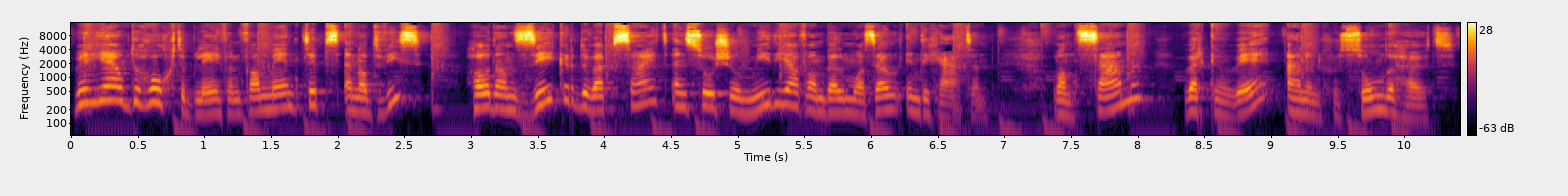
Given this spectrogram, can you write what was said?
Wil jij op de hoogte blijven van mijn tips en advies? Hou dan zeker de website en social media van Belmoiselle in de gaten, want samen werken wij aan een gezonde huid.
